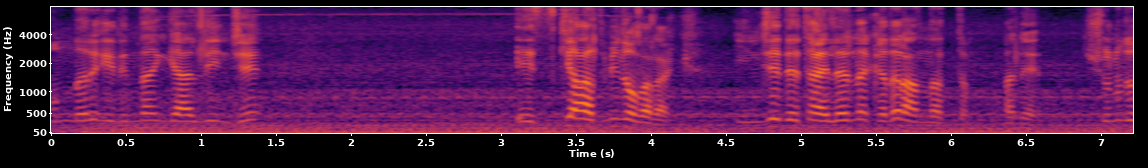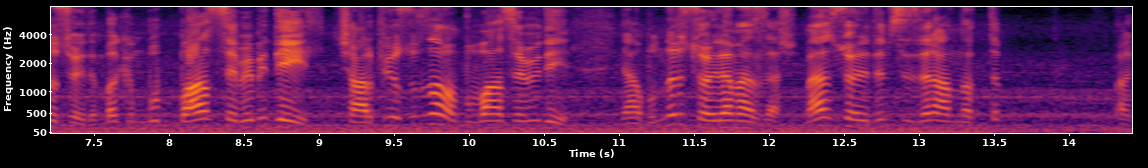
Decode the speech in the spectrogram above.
Bunları elimden geldiğince eski admin olarak ince detaylarına kadar anlattım. Hani şunu da söyledim. Bakın bu ban sebebi değil. Çarpıyorsunuz ama bu ban sebebi değil. Yani bunları söylemezler. Ben söyledim sizlere anlattım. Bak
